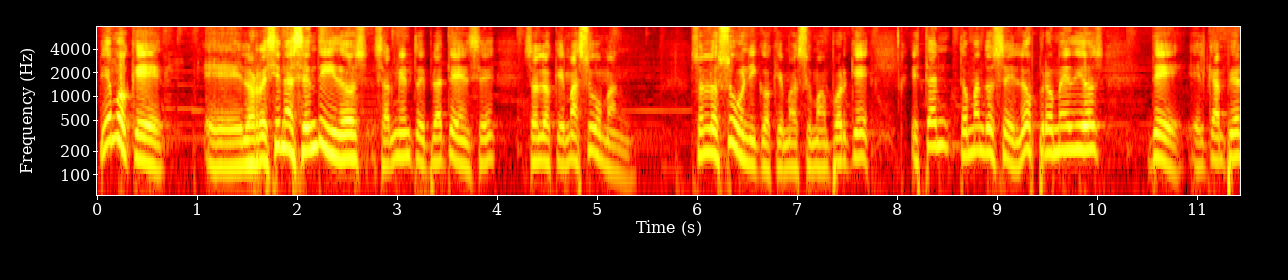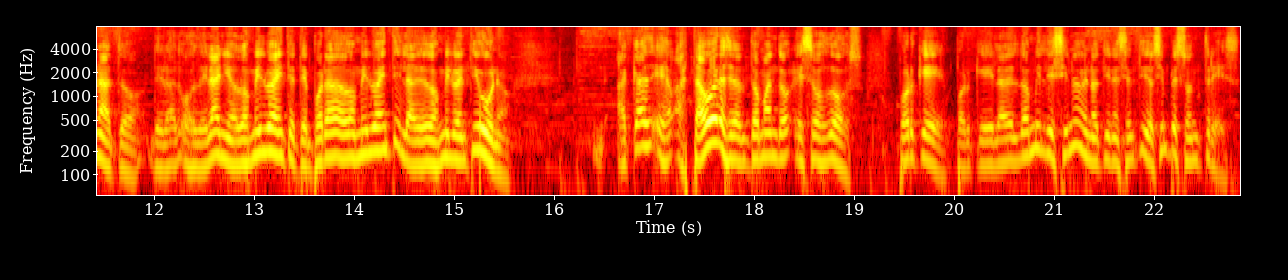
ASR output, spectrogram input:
Digamos que eh, los recién ascendidos, Sarmiento y Platense, son los que más suman. Son los únicos que más suman, porque están tomándose los promedios del campeonato o del año 2020, temporada 2020 y la de 2021. Acá eh, hasta ahora se están tomando esos dos. ¿Por qué? Porque la del 2019 no tiene sentido, siempre son tres.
